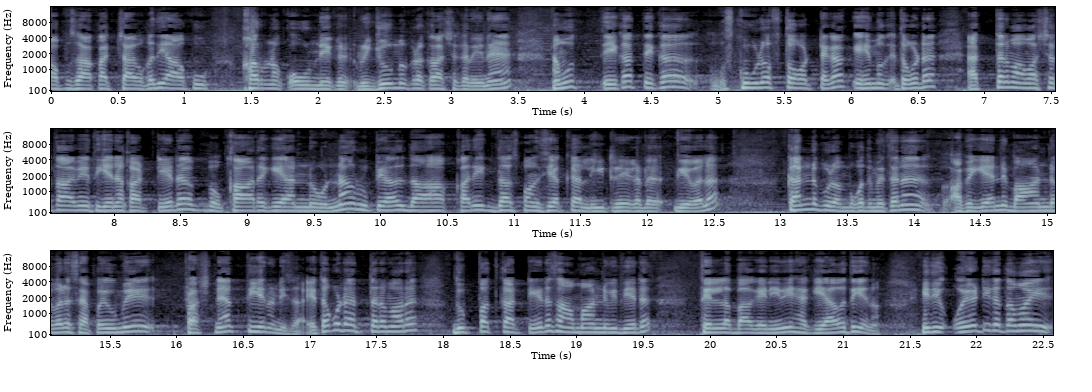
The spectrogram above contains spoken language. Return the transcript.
ආපු සාකච්ඡාවකද ආපු කරුණක් ඔවුන් එක රිජූම ප්‍රකාශ කරනෑ නමුත් ඒකත් එක ස්කූල් තෝට් එකක්. එහෙම එතකොට ඇත්තරම අවශ්‍යතාවේ තියෙන කට්ටියට කාරකයන්න ඔන්න රුපියල් දාහක්කරෙක් දස් පන්සියක් ලීටරයකට ගෙවල ගන්න පුළ මොකද මෙතන අපි කියන්නේ බාණ්ඩවල සැපයුමේ ප්‍රශ්නයක් තියෙන නිසා. එතකොට ඇත්තරමර දුපත් කට්ටියට සාමාන්‍ය විදියට තෙල්ල බා ගැනීමේ හැකියාව තියෙන. ඉති ඔයටික තමයි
